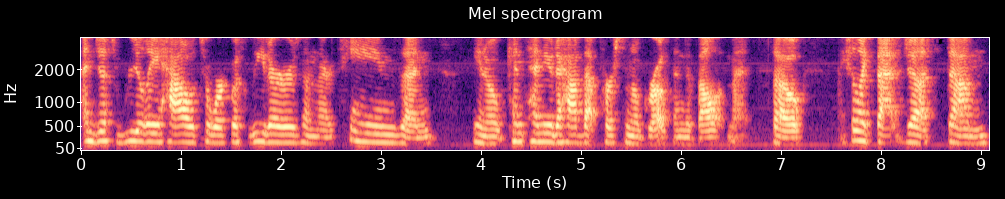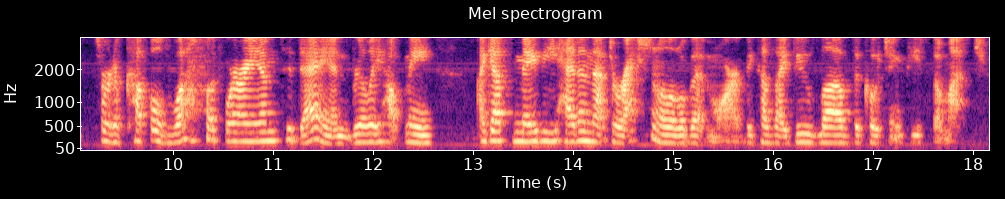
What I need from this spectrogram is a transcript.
and just really how to work with leaders and their teams and you know continue to have that personal growth and development. So i feel like that just um, sort of coupled well with where i am today and really helped me i guess maybe head in that direction a little bit more because i do love the coaching piece so much.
